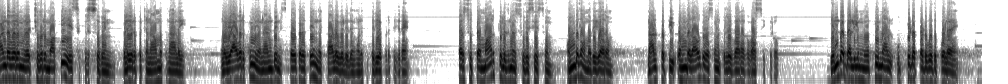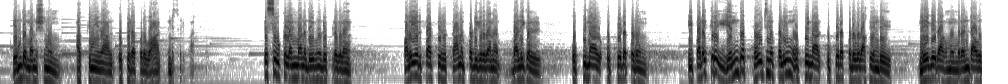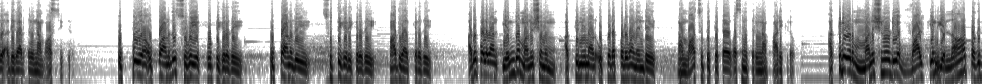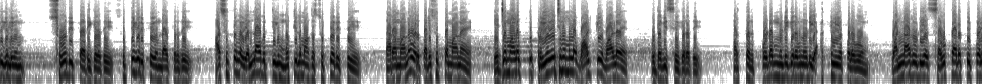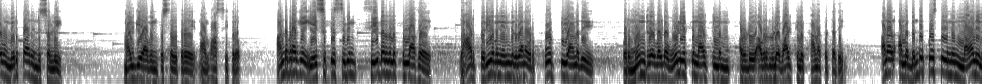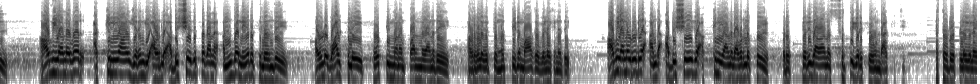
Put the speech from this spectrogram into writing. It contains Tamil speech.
ஆண்டவரும் இரட்சகருமாகிய இயேசு கிறிஸ்துவின் வெளியேறப்பட்ட நாமத்தினாலே உங்கள் யாவருக்கும் என் அன்பின் ஸ்தோத்திரத்தை இந்த காலவேளையில் உங்களுக்கு தெரியப்படுத்துகிறேன். பரிசுத்த மார்க் எழுதின சுவிசேஷம் ஒன்பதாம் அதிகாரம் நாற்பத்தி ஒன்பதாவது வசனத்தில் இவ்வாறாக வாசிக்கிறோம். எந்த பலியும் உப்பினால் ஒப்பிடப்படுவது போல எந்த மனுஷனும் அக்னியினால் ஒப்பிடப்படுவான் என்று சொல்லி பார்க்கிறோம். கிறிஸ்துவுக்குள் அன்பான தேவனுடைய பிள்ளைகளை பழைய ஏற்பாட்டில் காணப்படுகிறதான பலிகள் உப்பினால் ஒப்பிடப்படும். நீ படைக்கிற எந்த போஜன பலியும் உப்பினால் ஒப்பிடப்படுவதாக என்று லேவியராகமும் இரண்டாவது அதிகாரத்தில் நாம் வாசிக்கிறோம். உப்பு உப்பானது சுவையை கூட்டுகிறது உப்பானது சுத்திகரிக்கிறது பாதுகாக்கிறது. அதுபோலதான் எந்த மனுஷனும் அக்கினியினால் ஒப்பிடப்படுவான் என்று நாம் வாசித்து கேட்ட வசனத்தில் நாம் பார்க்கிறோம். அக்னி ஒரு மனுஷனுடைய வாழ்க்கையின் எல்லா பகுதிகளையும் சோதித்து அறிகிறது சுத்திகரிப்பை உண்டாக்குறது அசுத்தங்கள் எல்லாவற்றையும் முற்றிலுமாக சுட்டரித்து தரமான ஒரு பரிசுத்தமான எஜமானுக்கு பிரயோஜனமுள்ள வாழ்க்கை வாழ உதவி செய்கிறது. கர்த்தர் புடமிடுகிறவனுடைய அக்னியைப் போலவும் வண்ணாருடைய சவுக்காரத்தைப் போலவும் இருப்பார் என்று சொல்லி மல்கியாவின் புஸ்தகத்திலே நாம் வாசிக்கிறோம். ஆண்டவராகிய இயேசு கிறிஸ்துவின் சீடர்களுக்குள்ளாக யார் பெரியவன் என்கிறதான ஒரு போட்டியானது ஒரு மூன்றரை வருட ஊழியத்தின் நாட்களிலும் அவருடைய அவர்களுடைய வாழ்க்கையில காணப்பட்டது. ஆனால் அந்த பெந்தகோஸ்து என்னும் நாளில் ஆவியானவர் அக்கினியாக இறங்கி அவர்களை அபிஷேகித்ததான அந்த நேரத்திலிருந்து அவருடைய வாழ்க்கையிலே போட்டி மனப்பான்மையானது அவர்களை விட்டு முற்றிலுமாக விலகினது. ஆவியானவருடைய அந்த அபிஷேக அக்கினியானது அவர்களுக்குள் ஒரு பெரிதான சுத்திகரிப்பை உண்டாக்கிட்டு கத்தோடைய பிள்ளைகளை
